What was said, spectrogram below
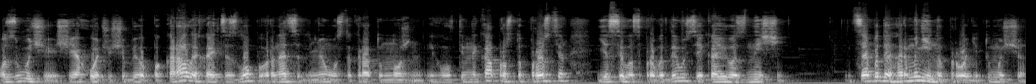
озвучує, що я хочу, щоб його покарали, хай це зло повернеться до нього стократ умноженим. І гвалтівника просто простір є сила справедливості, яка його знищить. І це буде гармонійно в природі, тому що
